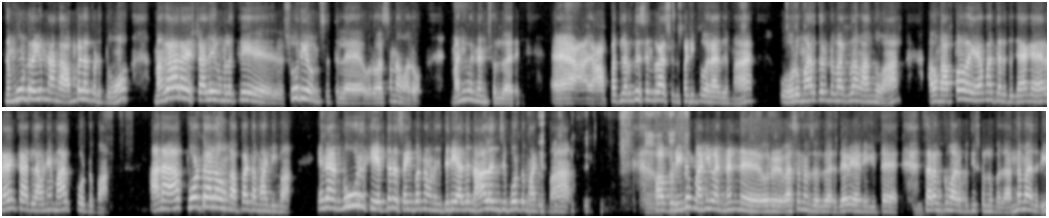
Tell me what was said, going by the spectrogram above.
இந்த மூன்றையும் நாங்க அம்பலப்படுத்துவோம். மகாராஷ்டிரால இவங்களுக்கு சூரிய வம்சத்துல ஒரு வசனம் வரும். மணிவண்ணன் சொல்லுவாரு. அப்பத்துல இருந்து சின்ராசுக்கு படிப்பு வராதுமா ஒரு மார்க் ரெண்டு மார்க் தான் வாங்குவான். அவங்க அப்பாவை ஏமாத்துறதுக்காக ரேங்க் கார்டுல அவனே மார்க் போட்டுப்பான். ஆனா போட்டாலும் அவங்க அப்பாட்ட மாட்டிப்பான். ஏன்னா நூறுக்கு எத்தனை சைபர்னு அவனுக்கு தெரியாது. நாலஞ்சு போட்டு மாட்டிப்பான். அப்படின்னு மணிவண்ணன் ஒரு வசனம் சொல்லுவார். தேவயானி கிட்ட சரத்குமாரை பத்தி சொல்லும்போது. அந்த மாதிரி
